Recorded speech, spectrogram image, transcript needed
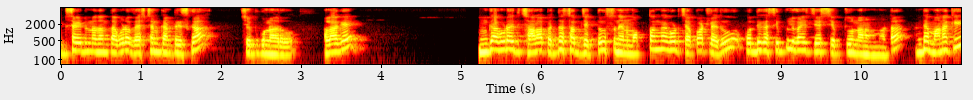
ఇటు సైడ్ ఉన్నదంతా కూడా వెస్టర్న్ కంట్రీస్గా చెప్పుకున్నారు. అలాగే ఇంకా కూడా ఇది చాలా పెద్ద సబ్జెక్టు. సో నేను మొత్తంగా కూడా చెప్పట్లేదు. కొద్దిగా సింప్లిఫైజ్ చేసి చెప్తున్నాను అనమాట అంటే మనకి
